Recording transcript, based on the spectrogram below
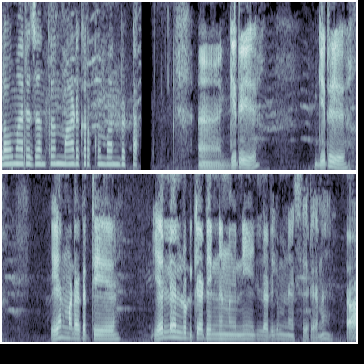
ಲವ್ ಮ್ಯಾರೇಜ್ ಅಂತಂದು ಮಾಡಿ ಕರ್ಕೊಂಡ್ ಬಂದ್ಬಿಟ್ಟ. ಆ, ಗಿರಿ ಗಿರಿ ಏನು ಮಾಡಕತ್ತಿ? ಎಲ್ಲೆಲ್ಲಿ ಹುಡುಕ್ಯಾಡಿ ನೀನು ನೀ ಇಲ್ಲಿ ಅಡುಗೆ ಮನೆ ಸೇರ್ಯಾನ? ಯಾವ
